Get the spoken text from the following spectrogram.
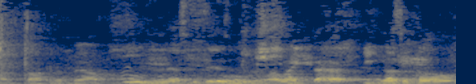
I'm talking about. Ooh, yeah. that's the business. I like that. That's a cold.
